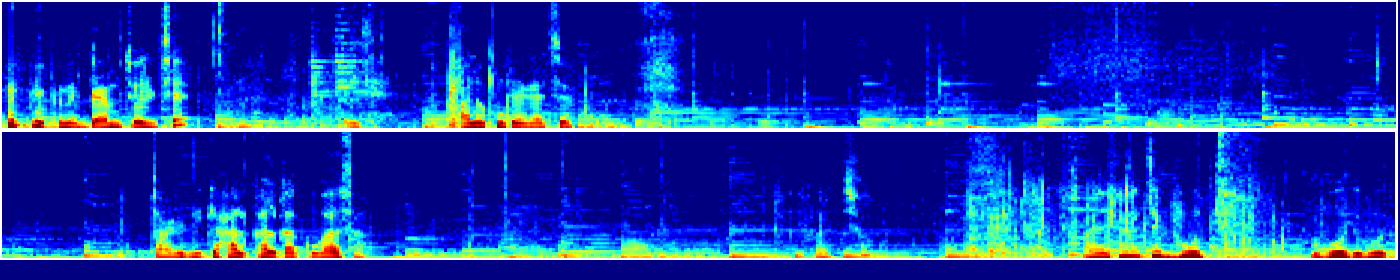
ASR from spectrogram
এখানে ব্যায়াম চলছে। আলো ফুটে গেছে। চারিদিকে হালকা হালকা কুয়াশা। কি আর এখানে হচ্ছে ভূত ভূত ভূত।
